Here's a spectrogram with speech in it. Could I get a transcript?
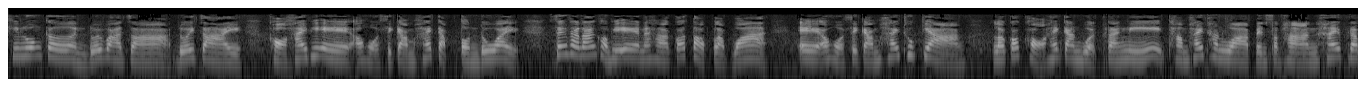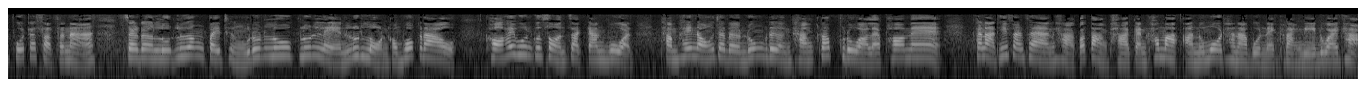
ที่ล่วงเกินด้วยวาจาด้วยใจ ขอให้พี่เออโหสิกรรมให้กับตนด้วย ซึ่งทางด้านของพี่เอนะคะ ก็ตอบกลับว่าเออโหสิกรรมให้ทุกอย่าง แล้วก็ขอให้การบวชครั้งนี้ทำให้ธันวาเป็นสะพานให้พระพุทธศาสนา เจริญรุ่เรื่องไปถึงรุ่นลูก รุ่นเหลน รุ่นหลนของพวกเรา ขอให้บุญกุศลจากการบวชทำให้น้องเจริญรุ่งเรืองทั้งครอบครัวและพ่อแม่ ขณะที่แฟนๆค่ะ ก็ต่างพากันเข้ามาอนุโมทนาบุญในครั้งนี้ด้วยค่ะ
